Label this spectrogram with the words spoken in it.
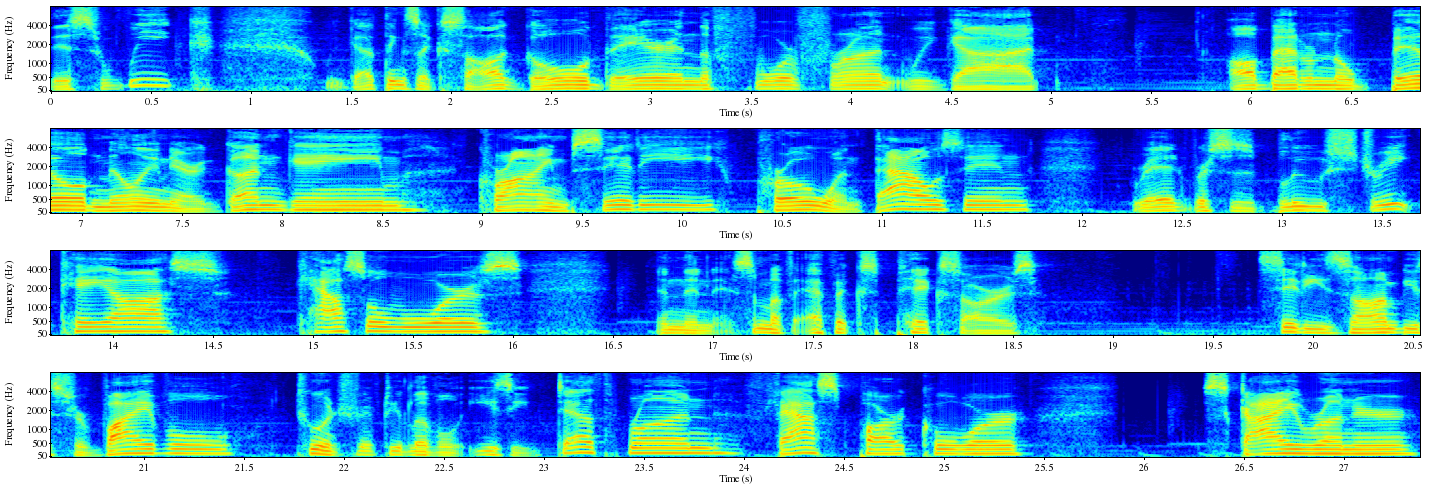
this week. We got things like Solid Gold there in the forefront. We got All Battle No Build, Millionaire Gun Game, Crime City, Pro 1000, Red versus Blue Street Chaos, Castle Wars, and then some of Epic's picks are City Zombie Survival, 250 level Easy Death Run, Fast Parkour, Skyrunner,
